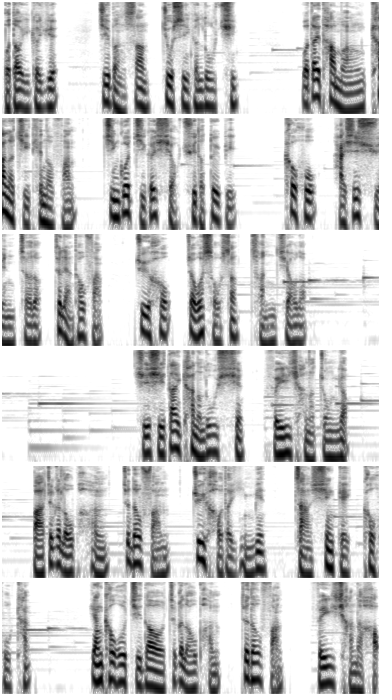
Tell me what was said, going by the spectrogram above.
不到一个月，基本上就是一个路期。我带他们看了几天的房，经过几个小区的对比，客户还是选择了这两套房。最后在我手上成交了。其实带看的路线非常的重要，把这个楼盘、这套房最好的一面展现给客户看，让客户知道这个楼盘、这套房非常的好。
